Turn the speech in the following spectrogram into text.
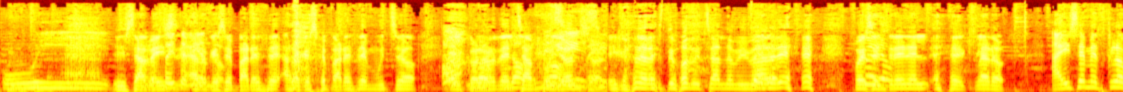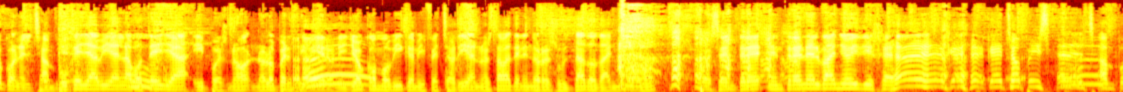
Uy. Y sabéis estoy a lo que temiendo. se parece, a lo que se parece mucho el color No, del no, champú no. Johnson. Y cuando le estuvo duchando mi madre, pues pero- entré en el, claro. Ahí se mezcló con el champú que ya había en la botella y pues no, no lo percibieron. Y yo como vi que mi fechoría no estaba teniendo resultado dañino, pues entré, entré en el baño y dije, ¡eh, que he hecho pis en el champú!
